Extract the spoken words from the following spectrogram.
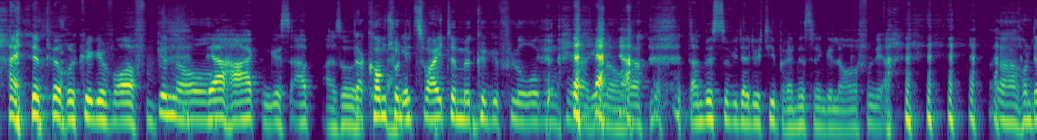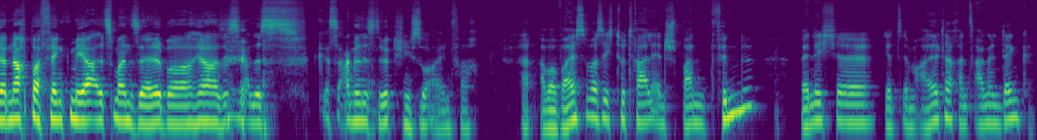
eine Perücke geworfen. Genau. Der Haken ist ab. Also da kommt da schon die zweite Mücke geflogen. Ja, genau. ja. Dann bist du wieder durch die Brennnesseln gelaufen, ja. Ach, und der Nachbar fängt mehr als man selber. Ja, das ist alles, das Angeln ist wirklich nicht so einfach. Aber weißt du, was ich total entspannt finde, wenn ich äh, jetzt im Alltag ans Angeln denke?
